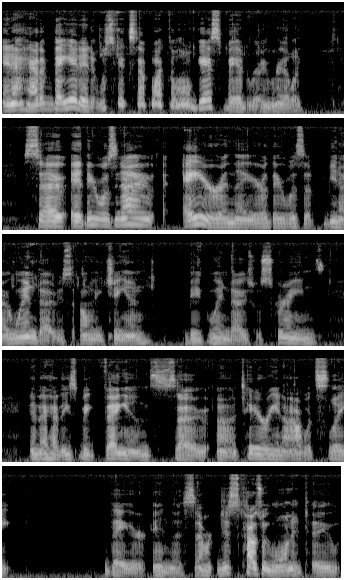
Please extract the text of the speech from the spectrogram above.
and it had a bed and it was fixed up like a little guest bedroom really. So there was no air in there. There was a you know windows on each end big windows with screens and they had these big fans. So uh, terry and i would sleep there in the summer just because we wanted to.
